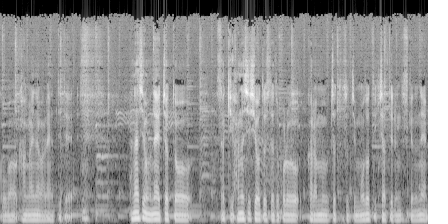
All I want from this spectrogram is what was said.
ここは考えながらやってて。話もねちょっとさっき話しようとしたところからもちょっとそっちに戻ってきちゃってるんですけどね、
